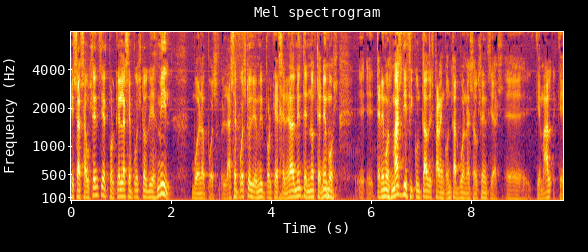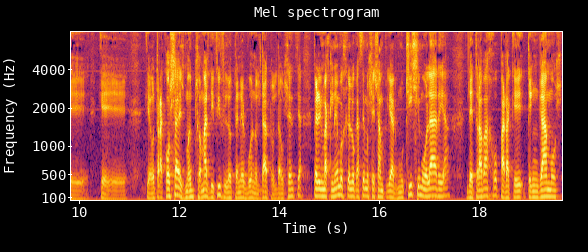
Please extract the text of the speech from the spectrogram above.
esas ausencias, ¿por qué las he puesto 10.000? Bueno, pues las he puesto 10.000 porque generalmente no tenemos, eh, eh, tenemos más dificultades para encontrar buenas ausencias eh, que, mal, que, que, que otra cosa, es mucho más difícil obtener buenos datos de ausencia, pero imaginemos que lo que hacemos es ampliar muchísimo el área de trabajo para que tengamos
